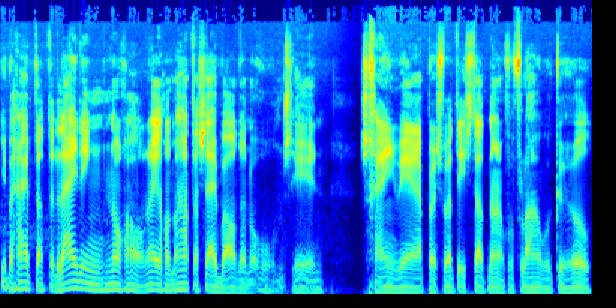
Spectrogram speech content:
Je begrijpt dat de leiding nogal regelmatig zei, we hadden onzin. Schijnwerpers, wat is dat nou voor flauwekul?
